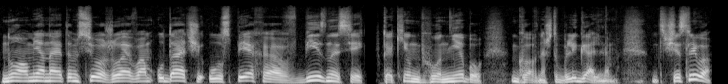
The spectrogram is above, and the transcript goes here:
Ну а у меня на этом все. Желаю вам удачи, успеха в бизнесе, каким бы он ни был. Главное, чтобы легальным. Счастливо!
